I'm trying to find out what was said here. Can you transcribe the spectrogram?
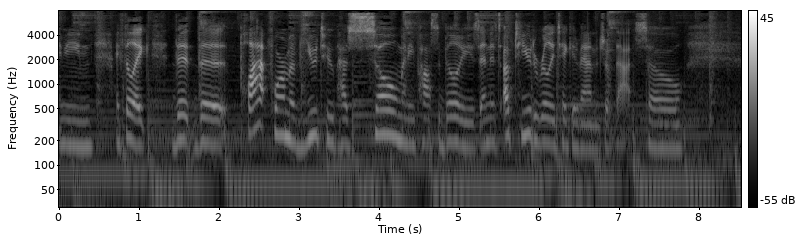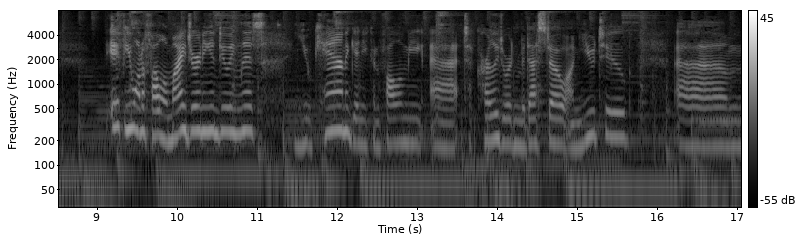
I mean, I feel like the the platform of YouTube has so many possibilities, and it's up to you to really take advantage of that. So, if you want to follow my journey in doing this, you can. Again, you can follow me at Carly Jordan Modesto on YouTube. Um,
